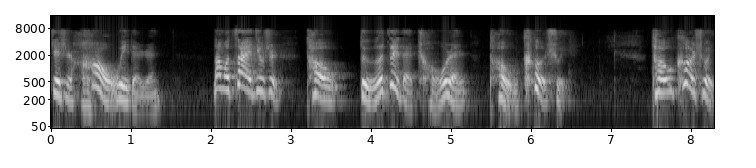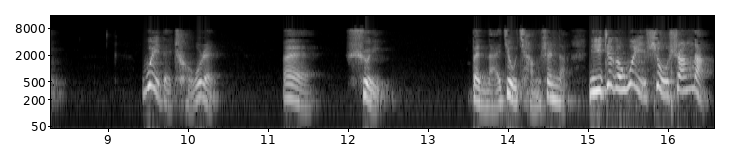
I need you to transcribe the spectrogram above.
这是好胃的人。那么再就是头得罪的仇人，头克水，头克水，胃的仇人，哎，水本来就强盛了，你这个胃受伤了，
